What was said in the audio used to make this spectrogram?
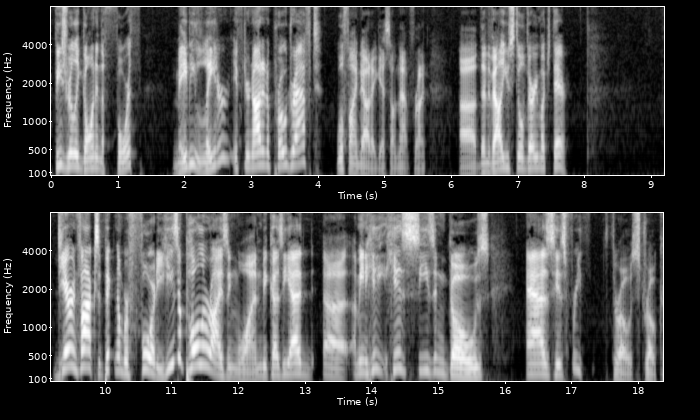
If he's really going in the fourth, maybe later, if you're not in a pro draft, we'll find out, I guess, on that front uh, then the value is still very much there. De'Aaron Fox at pick number 40. He's a polarizing one because he had, uh, I mean, he, his season goes as his free throw stroke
